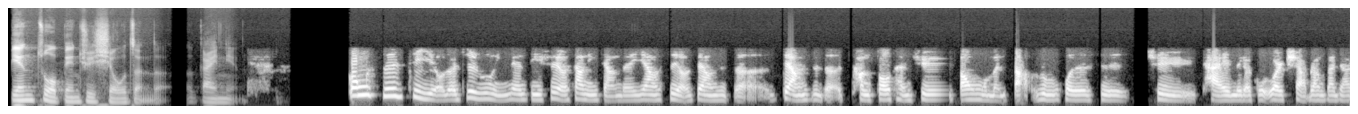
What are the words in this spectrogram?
边做边去修整的概念？公司既有的制度里面，的确有像你讲的一样，是有这样子的、这样子的 consultant 去帮我们导入，或者是去开那个 workshop 让大家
